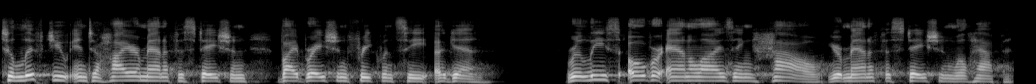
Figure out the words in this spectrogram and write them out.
to lift you into higher manifestation vibration frequency again. Release overanalyzing how your manifestation will happen.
